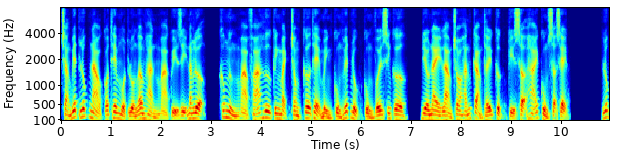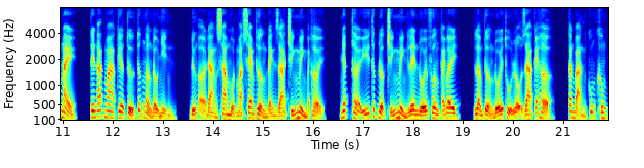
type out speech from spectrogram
chẳng biết lúc nào có thêm một luồng âm hàn mà quỷ dị năng lượng, không ngừng mà phá hư kinh mạch trong cơ thể mình cùng huyết nhục cùng với sinh cơ, điều này làm cho hắn cảm thấy cực kỳ sợ hãi cùng sợ sệt. Lúc này, tên ác ma kia tử tức ngẩng đầu nhìn, đứng ở đàng xa một mặt xem thường đánh giá chính mình bạch khởi, nhất thời ý thức được chính mình lên đối phương cái bẫy, lầm tưởng đối thủ lộ ra kẽ hở, căn bản cũng không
